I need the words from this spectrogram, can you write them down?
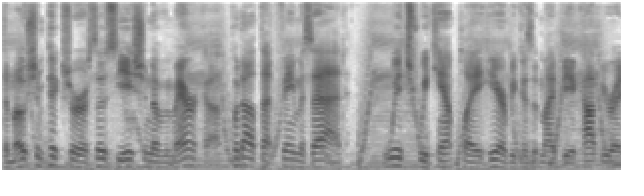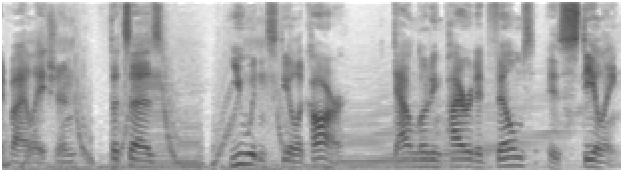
The Motion Picture Association of America put out that famous ad, which we can't play here because it might be a copyright violation, that says, You wouldn't steal a car. Downloading pirated films is stealing.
